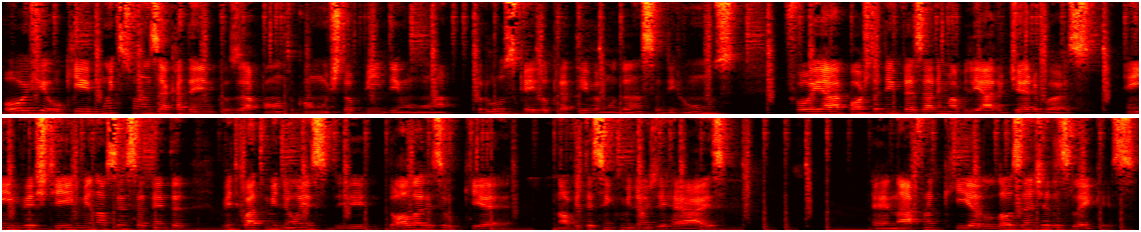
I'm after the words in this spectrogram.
Hoje, o que muitos fãs acadêmicos apontam como um estopim de uma brusca e lucrativa mudança de rumos foi a aposta do empresário imobiliário Jerry Buss em investir em 1970 24 milhões de dólares, o que é 95 milhões de reais, é, na franquia Los Angeles Lakers.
